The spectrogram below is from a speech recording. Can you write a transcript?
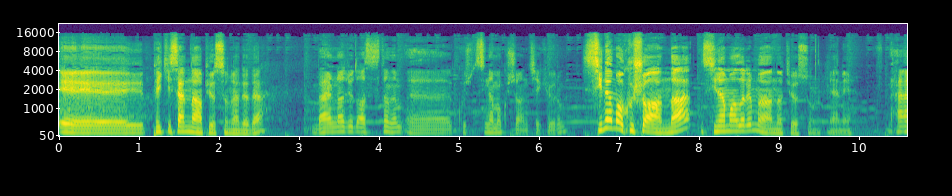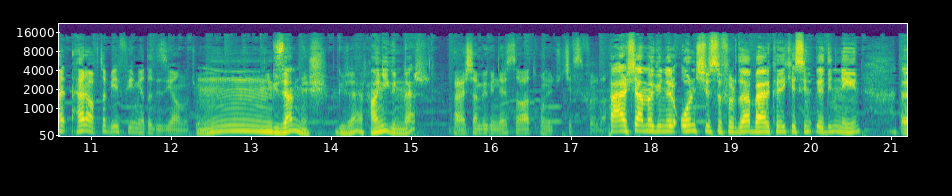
Ee, peki sen ne yapıyorsun radyoda? Ben radyoda asistanım. Ee, kuş, sinema kuşağını çekiyorum. Sinema kuşağında sinemaları mı anlatıyorsun yani? Her, her hafta bir film ya da diziyi anlatıyorum. Hmm, güzelmiş. Güzel. Hangi günler? Perşembe günleri saat 13.00'da. Perşembe günleri 13.00'da Berkay'ı kesinlikle dinleyin. Ee,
